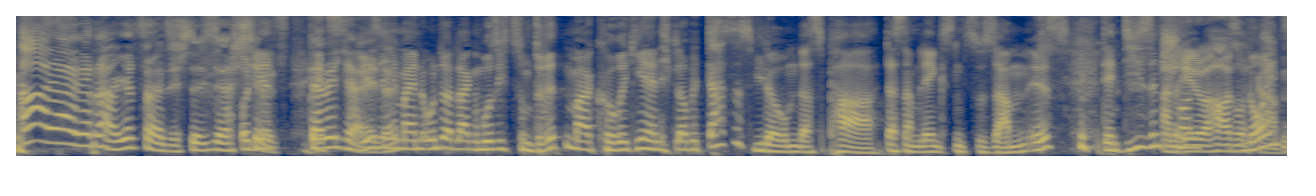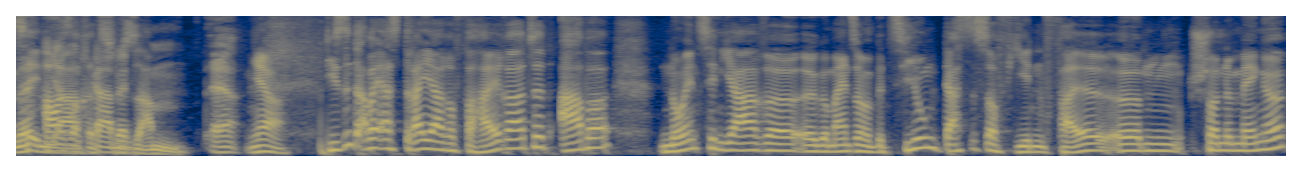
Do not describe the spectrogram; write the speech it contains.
Ah ja, genau, jetzt weiß ich. Das ist ja Und jetzt, da jetzt ich lese ich in meinen Unterlagen, muss ich zum dritten Mal korrigieren, denn ich glaube, das ist wiederum das Paar, das am längsten zusammen ist. Denn die sind schon 19 ne? Jahre zusammen. Ja. ja. Die sind aber erst drei Jahre verheiratet, aber 19 Jahre äh, gemeinsame Beziehung, das ist auf jeden Fall ähm, schon eine Menge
